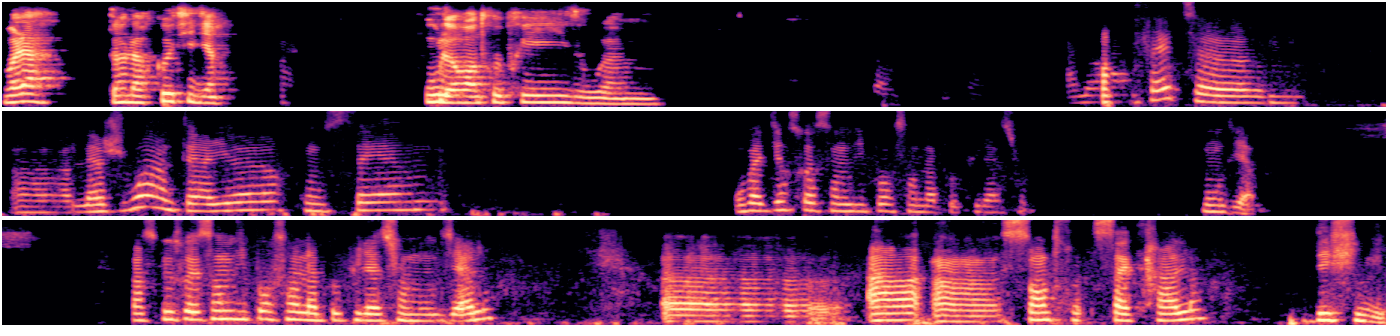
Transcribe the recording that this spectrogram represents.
voilà, dans leur quotidien ou leur entreprise ou. Euh, Alors en fait, euh, la joie intérieure concerne, on va dire, 70% de la population mondiale. Parce que 70% de la population mondiale euh, a un centre sacral défini.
